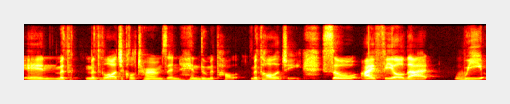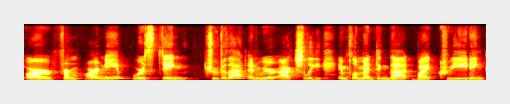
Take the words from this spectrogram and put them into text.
in myth- mythological terms in Hindu mytholo- mythology. So I feel that we are, from our name, we're staying true to that and we're actually implementing that by creating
